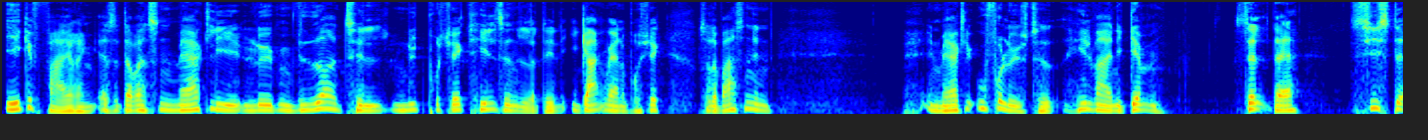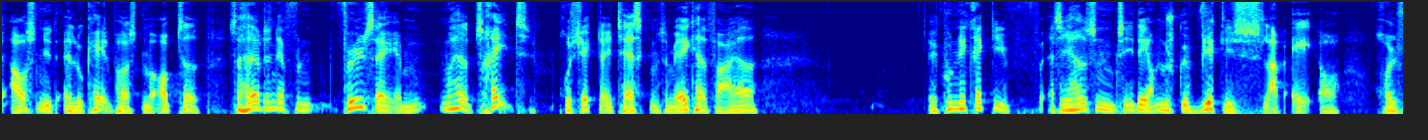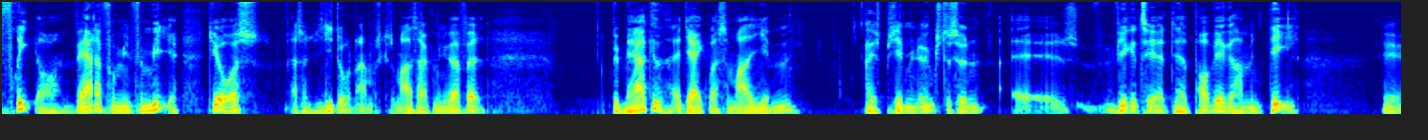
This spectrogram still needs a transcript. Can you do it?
ikke-fejring. Altså, der var sådan en mærkelig løben videre til nyt projekt hele tiden, eller det igangværende projekt. Så der var sådan en, en mærkelig uforløsthed hele vejen igennem. Selv da sidste afsnit af Lokalposten var optaget, så havde jeg den der følelse af, at nu havde jeg tre projekter i tasken, som jeg ikke havde fejret. Jeg kunne ikke rigtig... Altså, jeg havde sådan en idé om, at nu skulle jeg virkelig slappe af og holde fri og være der for min familie. De har jo også, altså lidt under, måske så meget sagt, men i hvert fald bemærket, at jeg ikke var så meget hjemme. Og specielt min yngste søn øh, virkede til, at det havde påvirket ham en del. Øh,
